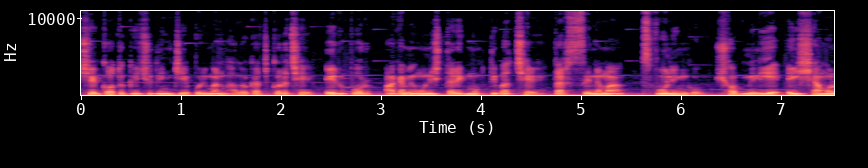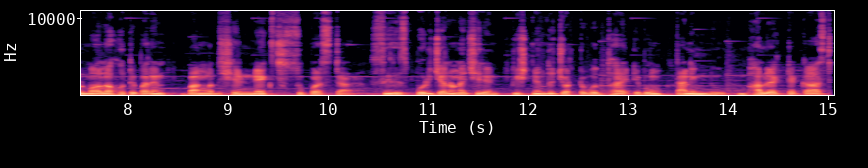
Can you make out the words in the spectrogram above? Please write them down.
সে গত কিছুদিন যে পরিমাণ ভালো কাজ করেছে, এর উপর আগামী উনিশ তারিখ মুক্তি পাচ্ছে তার সিনেমা স্ফুলিঙ্গ। সব মিলিয়ে এই শ্যামল মাওলা হতে পারেন বাংলাদেশের নেক্সট সুপারস্টার। সিরিজ পরিচালনায় ছিলেন কৃষ্ণেন্দু চট্টোপাধ্যায় এবং তানিম নূর। ভালো একটা কাস্ট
